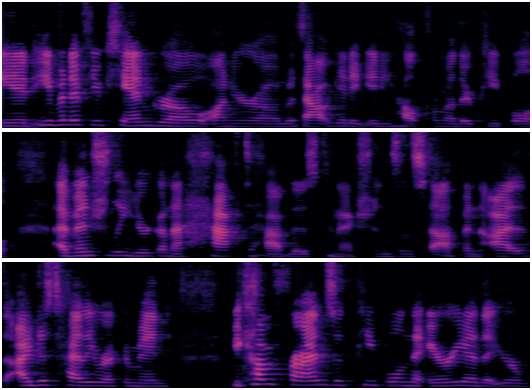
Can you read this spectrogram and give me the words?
and even if you can grow on your own without getting any help from other people, eventually you're going to have to have those connections and stuff. And I, I just highly recommend become friends with people in the area that you're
